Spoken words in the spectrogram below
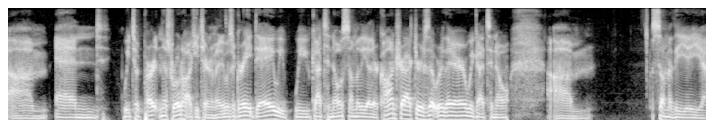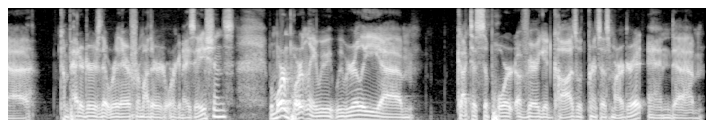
um, and we took part in this road hockey tournament. It was a great day. We we got to know some of the other contractors that were there. We got to know um, some of the uh, competitors that were there from other organizations. But more importantly, we we really um, got to support a very good cause with Princess Margaret, and um,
